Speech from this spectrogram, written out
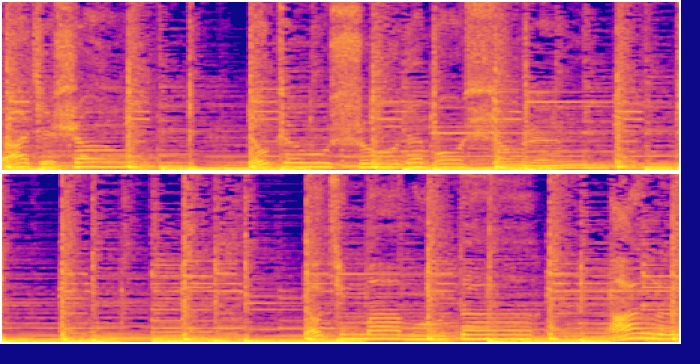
大街上。有着无数的陌生人，表情麻木的谈论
